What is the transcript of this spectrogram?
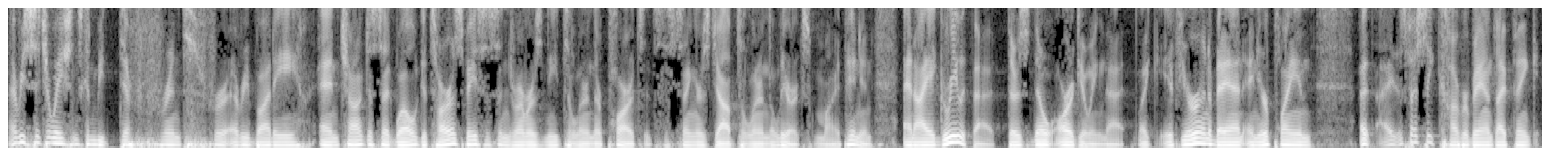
every situation's going to be different for everybody. And Chonk just said, well, guitarists, bassists, and drummers need to learn their parts. It's the singer's job to learn the lyrics, my opinion. And I agree with that. There's no arguing that. Like, if you're in a band and you're playing, uh, especially cover bands, I think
